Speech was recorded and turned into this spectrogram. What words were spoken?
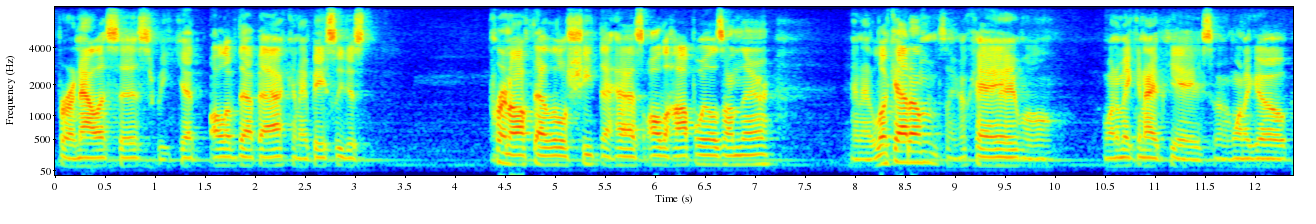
for analysis, we get all of that back, and I basically just print off that little sheet that has all the hop oils on there, and I look at them. It's like, okay, well, I want to make an IPA, so I want to go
